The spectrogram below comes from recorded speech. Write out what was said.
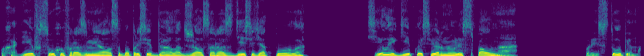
Походив, Сухов размялся, поприседал, отжался раз десять от пола. Силы и гибкость вернулись сполна. «Приступим».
